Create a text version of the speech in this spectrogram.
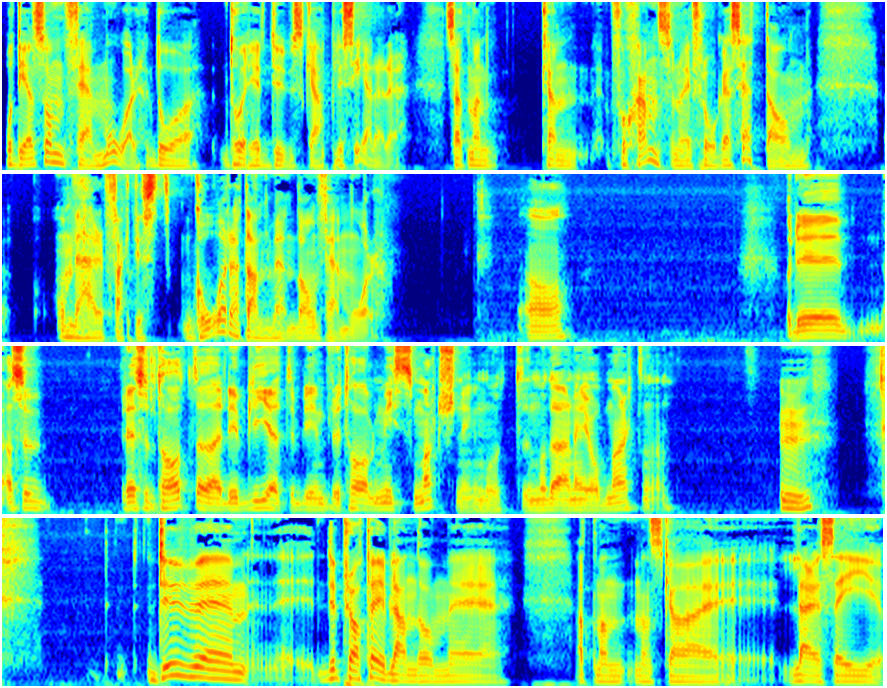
och dels om fem år, då, då är det du ska applicera det. Så att man kan få chansen att ifrågasätta om, om det här faktiskt går att använda om fem år. Ja. Och det, alltså, resultatet där det blir att det blir en brutal missmatchning mot den moderna jobbmarknaden. Mm. Du, eh, du pratar ibland om eh, att man, man ska eh, lära sig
